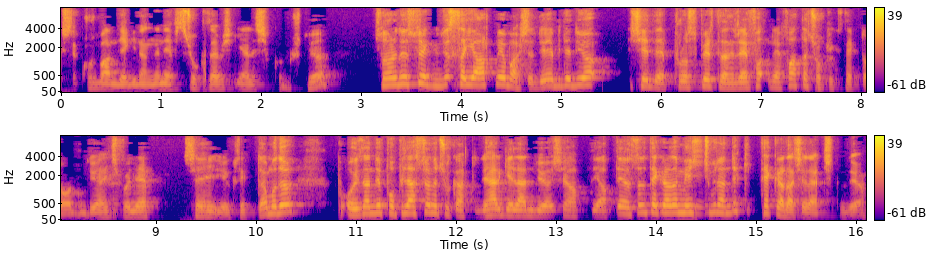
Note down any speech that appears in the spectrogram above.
işte kurban diye gidenlerin hepsi çok güzel bir yerleşim kurmuş diyor. Sonra da sürekli diyor sayı artmaya başladı diyor. Bir de diyor şeyde prosperity'den refah, refah da çok yüksekti orada diyor. Hiç böyle şey yüksekti. Ama da o yüzden diyor popülasyon da çok arttı diyor. Her gelen diyor şey yaptı yaptı. En sonra tekrardan mecburen diyor ki tekrardan şeyler çıktı diyor.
